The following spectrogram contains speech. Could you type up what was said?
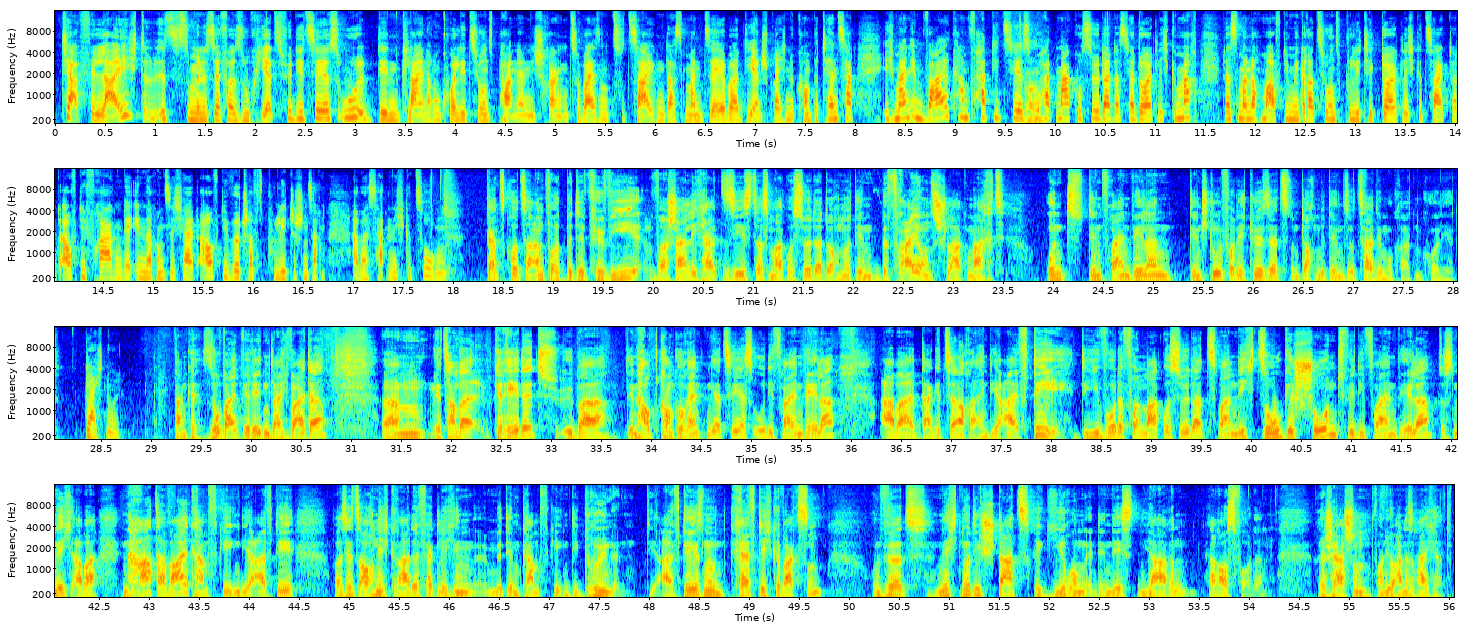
Tja, vielleicht ist zumindest der Versuch jetzt für die CSU, den kleineren Koalitionspartnern die Schranken zu weisen und zu zeigen, dass man selber die entsprechende Kompetenz hat. Ich meine, im Wahlkampf hat die CSU, ja. hat Markus Söder das ja deutlich gemacht, dass man noch mal auf die Migrationspolitik deutlich gezeigt hat, auf die Fragen der inneren Sicherheit, auf die wirtschaftspolitischen Sachen. Aber es hat nicht gezogen. Ganz kurze Antwort bitte. Für wie wahrscheinlich halten Sie es, dass Markus Söder doch noch den Befreiungsschlag macht und den Freien Wählern den Stuhl vor die Tür setzt und doch mit den Sozialdemokraten koaliert? Gleich null. Danke. Soweit. Wir reden gleich weiter. Ähm, jetzt haben wir geredet über den Hauptkonkurrenten der CSU, die Freien Wähler. Aber da gibt es ja noch einen, die AfD. Die wurde von Markus Söder zwar nicht so geschont wie die Freien Wähler, das nicht, aber ein harter Wahlkampf gegen die AfD war es jetzt auch nicht gerade verglichen mit dem Kampf gegen die Grünen. Die AfD ist nun kräftig gewachsen und wird nicht nur die Staatsregierung in den nächsten Jahren herausfordern. Recherchen von Johannes Reichert.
